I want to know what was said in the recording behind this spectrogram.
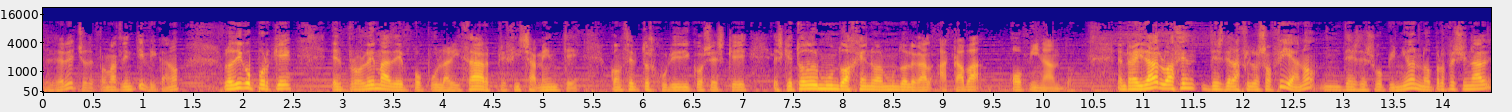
del derecho, de forma científica, ¿no? Lo digo porque el problema de popularizar precisamente conceptos jurídicos es que, es que todo el mundo ajeno al mundo legal acaba opinando. En realidad lo hacen desde la filosofía, ¿no? Desde su opinión no profesional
